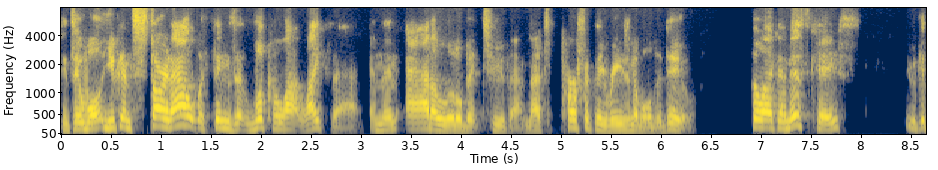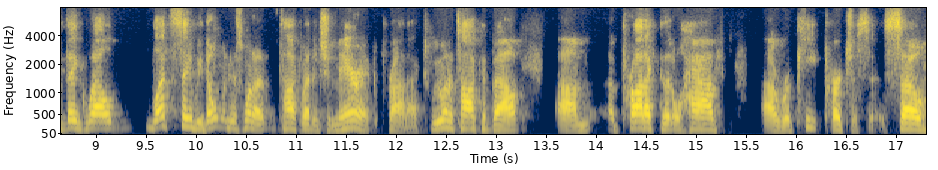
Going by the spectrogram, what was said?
you'd say, well, you can start out with things that look a lot like that and then add a little bit to them. That's perfectly reasonable to do. So like in this case, you could think, well, let's say we don't just want to talk about a generic product. We want to talk about um, a product that will have uh, repeat purchases. So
